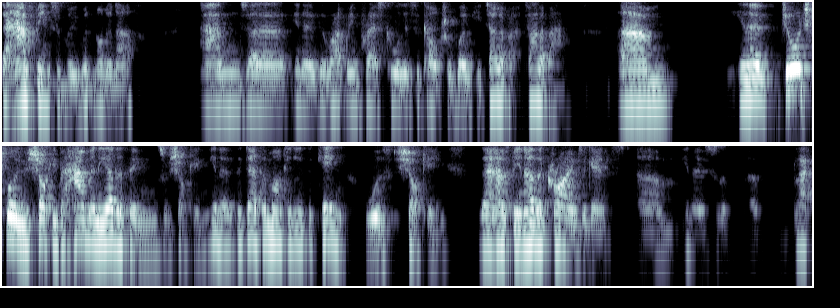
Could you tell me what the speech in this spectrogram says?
there has been some movement, not enough and uh, you know the right wing press call this the culture of wokey Taliban. Um, you know, George Floyd was shocking, but how many other things were shocking? You know, the death of Martin Luther King was shocking. There has been other crimes against, um, you know, sort of uh, black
